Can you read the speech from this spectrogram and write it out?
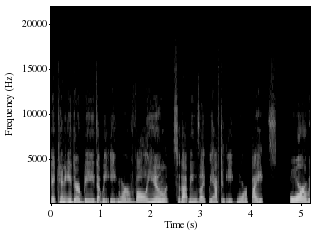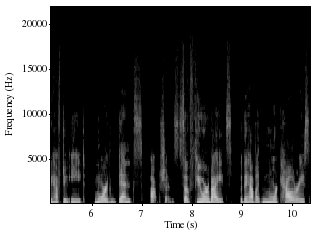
it can either be that we eat more volume. So, that means like we have to eat more bites, or we have to eat more dense options. So, fewer bites, but they have like more calories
